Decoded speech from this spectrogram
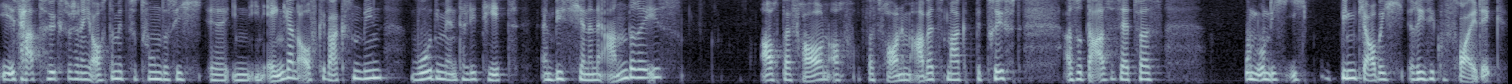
Es hat höchstwahrscheinlich auch damit zu tun, dass ich äh, in, in England aufgewachsen bin, wo die Mentalität ein bisschen eine andere ist. Auch bei Frauen, auch was Frauen im Arbeitsmarkt betrifft. Also da ist etwas, und, und ich, ich bin, glaube ich, risikofreudig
